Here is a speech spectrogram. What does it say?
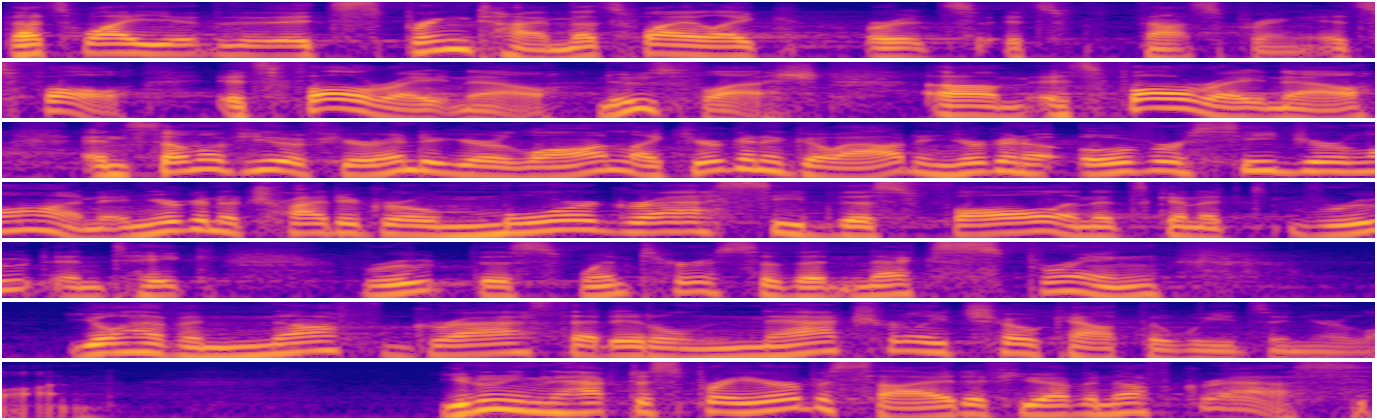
That's why you, it's springtime. That's why, like, or it's, it's not spring, it's fall. It's fall right now. Newsflash. Um, it's fall right now. And some of you, if you're into your lawn, like, you're going to go out and you're going to overseed your lawn and you're going to try to grow more grass seed this fall and it's going to root and take root this winter so that next spring you'll have enough grass that it'll naturally choke out the weeds in your lawn. You don't even have to spray herbicide if you have enough grass.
